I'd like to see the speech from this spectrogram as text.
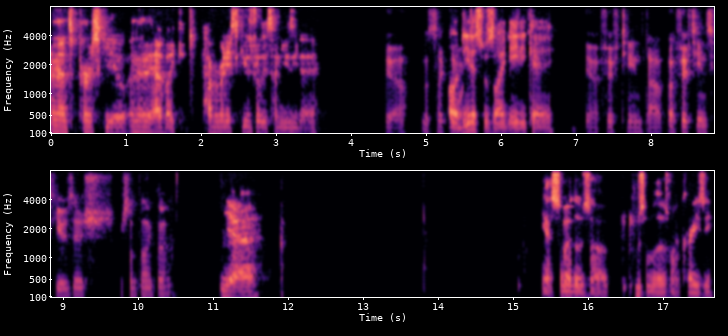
and that's per SKU. And then they had like however many SKUs released on Yeezy Day. Yeah. That's like Oh, Adidas was like eighty k. yeah, fifteen thousand, uh, fifteen SKUs ish or something like that. Yeah. Yeah, some But- of those uh some of those went crazy.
